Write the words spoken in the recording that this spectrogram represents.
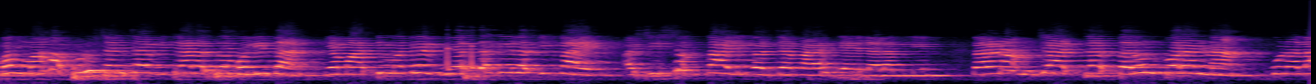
मग महापुरुषांच्या विचाराचं बलिदान या मातीमध्ये व्यक्त केलं की काय? अशी शंका अलीकडच्या काळात यायला लागली. कारण आमच्या आजच्या तरुण पोरांना कुणाला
